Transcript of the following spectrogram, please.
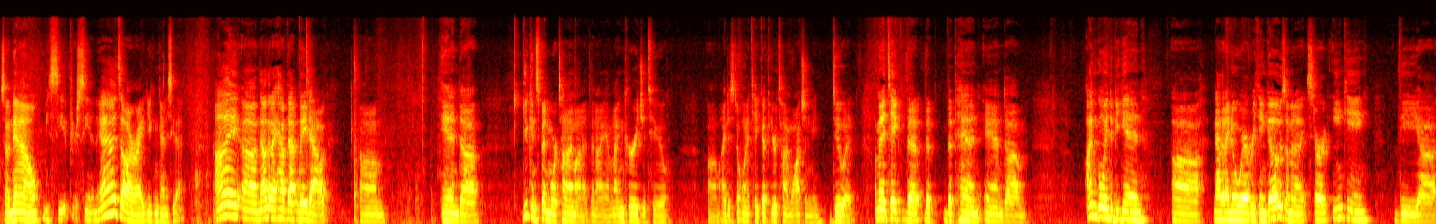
so now let me see if you're seeing. Yeah, it's all right. You can kind of see that. I uh, now that I have that laid out, um, and uh, you can spend more time on it than I am, and I encourage you to. Um, I just don't want to take up your time watching me do it. I'm going to take the the the pen and um, I'm going to begin. Uh, now that I know where everything goes, I'm going to start inking the. Uh,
